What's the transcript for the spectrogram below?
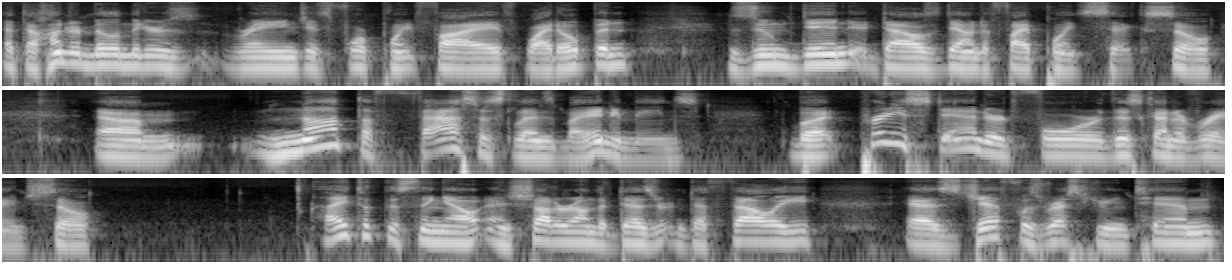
at the 100 millimeters range, it's 4.5 wide open. Zoomed in, it dials down to 5.6. So um, not the fastest lens by any means, but pretty standard for this kind of range. So I took this thing out and shot around the desert in Death Valley as Jeff was rescuing Tim.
